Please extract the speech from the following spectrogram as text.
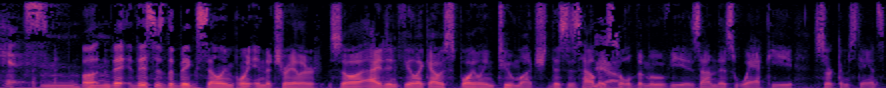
hits. Mm-hmm. Well, th- this is the big selling point in the trailer, so I didn't feel like I was spoiling too much. This is how they Yeah. sold the movie, is on this wacky circumstance.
